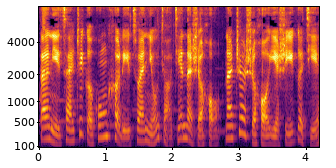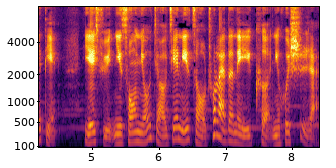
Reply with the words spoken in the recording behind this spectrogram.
当你在这个功课里钻牛角尖的时候，那这时候也是一个节点。也许你从牛角尖里走出来的那一刻，你会释然。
